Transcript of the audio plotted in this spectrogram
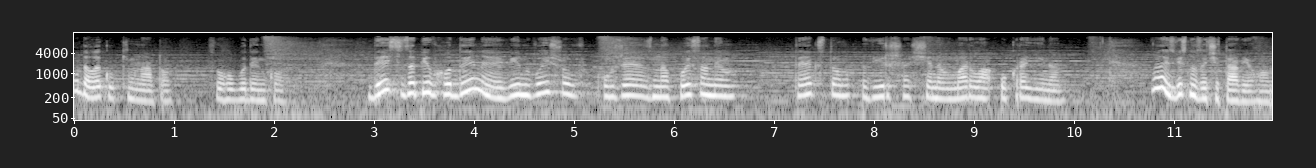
у далеку кімнату свого будинку. Десь за півгодини він вийшов уже з написаним текстом вірша Ще не вмерла Україна. Ну і, звісно, зачитав його.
